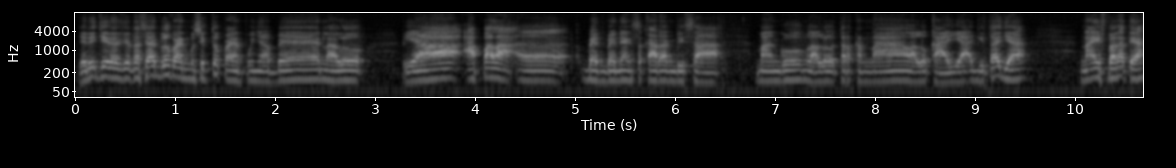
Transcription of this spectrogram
Jadi cita-cita saya dulu main musik tuh pengen punya band, lalu ya apalah uh, band-band yang sekarang bisa manggung, lalu terkenal, lalu kaya gitu aja. Naif banget ya.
